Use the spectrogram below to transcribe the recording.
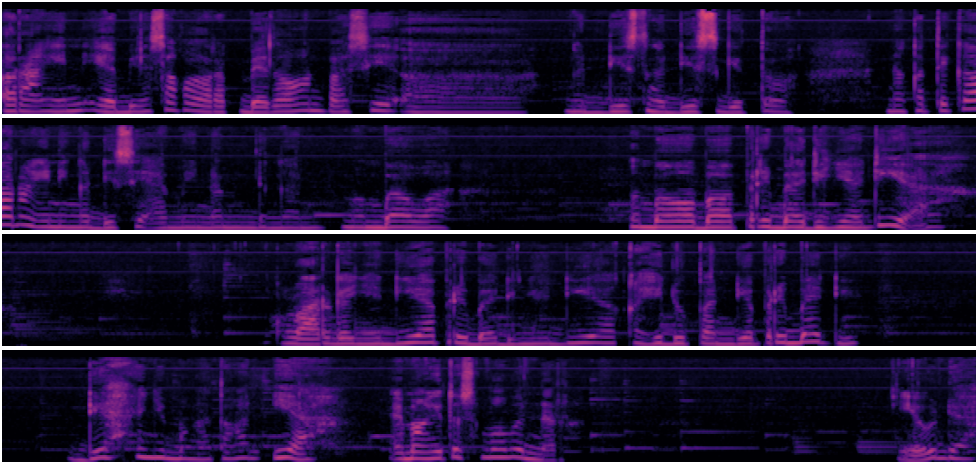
orang ini ya biasa kalau rap battle kan pasti uh, ngedis ngedis gitu. Nah ketika orang ini ngedis si Eminem dengan membawa membawa bawa pribadinya dia keluarganya dia pribadinya dia kehidupan dia pribadi dia hanya mengatakan iya emang itu semua benar. Ya udah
